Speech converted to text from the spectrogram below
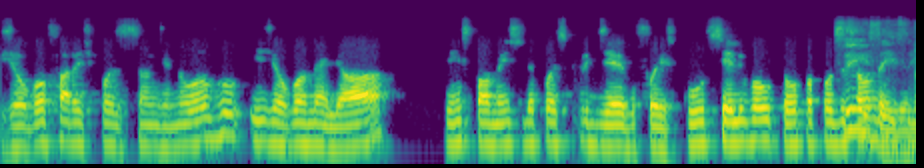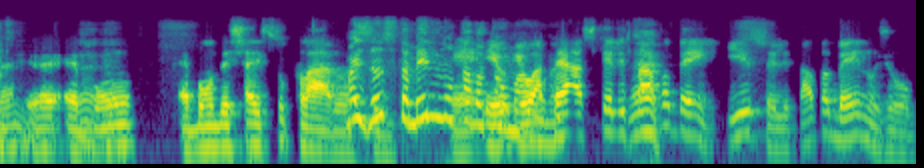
Jogou fora de posição de novo e jogou melhor, principalmente depois que o Diego foi expulso e ele voltou para a posição sim, dele, sim, né? Sim, é, é, é, bom, é bom deixar isso claro. Mas assim. antes também ele não estava é, tão eu, mal. Eu né? até acho que ele estava é. bem. Isso, ele estava bem no jogo.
